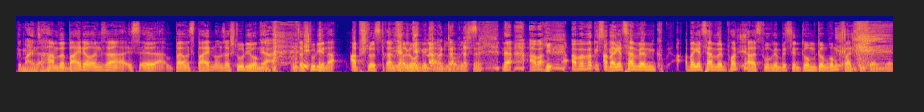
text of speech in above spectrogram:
gemeinsam. Äh, haben wir beide unser, ist äh, bei uns beiden unser Studium, ja. unser Studienabschluss dran ja, verloren genau gegangen, glaube ich. Ne? Na, aber, aber wirklich. Aber jetzt haben wir einen, aber jetzt haben wir einen Podcast, wo wir ein bisschen dumm, dumm rumquatschen können.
